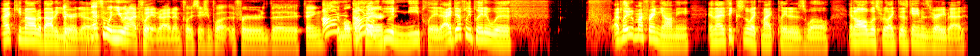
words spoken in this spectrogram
that came out about a year ago. That's the one you and I played, right? On PlayStation Plus for the thing, I the don't, I don't know multiplayer. if you and me played it. I definitely played it with. I played with my friend Yami, and I think Snowbike Mike played it as well. And all of us were like, "This game is very bad."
